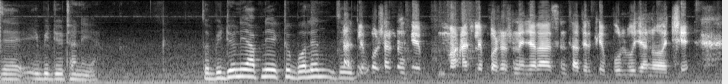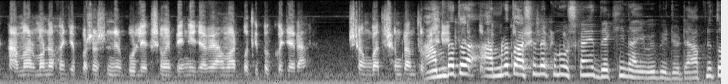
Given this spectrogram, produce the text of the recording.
যে এই ভিডিওটা নিয়ে। তো ভিডিও নিয়ে আপনি একটু বলেন যে আসলে প্রশাসনকে আসলে প্রশাসনে যারা আছেন তাদেরকে ভুল বোঝানো হচ্ছে। আমার মনে হয় যে প্রশাসনের ভুল এক সময় ভেঙে যাবে। আমার প্রতিপক্ষ যারা সংবাদ সংক্রান্ত আমরা তো আমরা তো আসলে কোনো উস্কানি দেখি নাই ওই ভিডিওটা। আপনি তো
